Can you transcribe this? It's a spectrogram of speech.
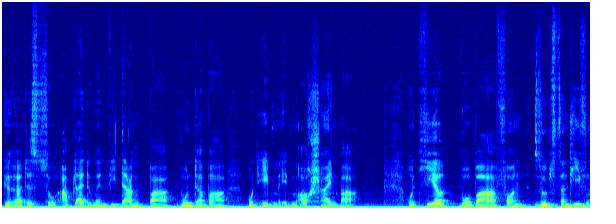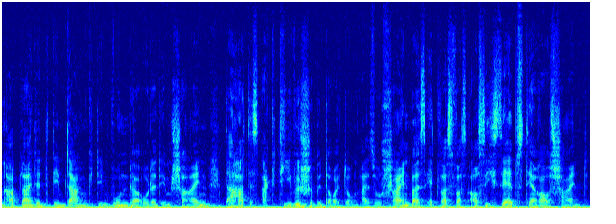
gehört es zu Ableitungen wie dankbar, wunderbar und eben eben auch scheinbar. Und hier, wo bar von Substantiven ableitet, dem Dank, dem Wunder oder dem Schein, da hat es aktivische Bedeutung. Also scheinbar ist etwas, was aus sich selbst heraus scheint.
